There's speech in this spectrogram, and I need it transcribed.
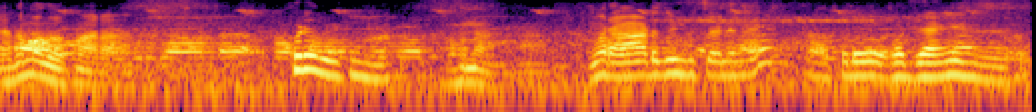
ఎంతమంది వస్తున్నారా ఇప్పుడే పెట్టింది అవునా మరి ఆడ చూపించండి అప్పుడు ఒక జాయిన్ అయినారు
